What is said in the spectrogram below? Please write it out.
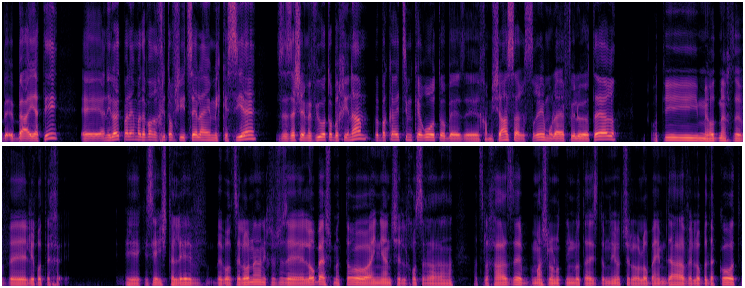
ב- בעייתי. אה, אני לא אתפלא אם הדבר הכי טוב שיצא להם מקסיה, זה זה שהם הביאו אותו בחינם, ובקיץ ימכרו אותו באיזה 15, 20, אולי אפילו יותר. אותי מאוד מאכזב אה, לראות איך אה, קסיה השתלב בברצלונה, אני חושב שזה לא באשמתו העניין של חוסר ההצלחה הזה, ממש לא נותנים לו את ההזדמנויות שלו, לא בעמדה ולא בדקות,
